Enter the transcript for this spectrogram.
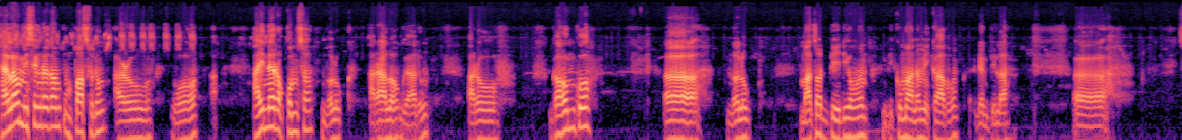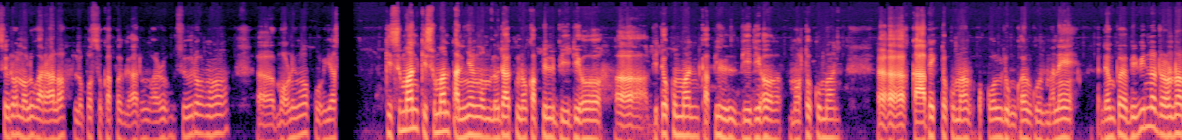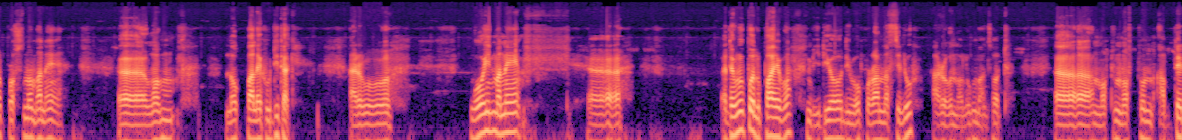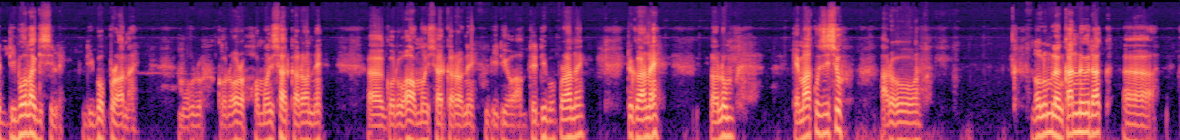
Hello' মিচিং ৰেগাম কোম্পা চুদুং আৰু আইনে ৰকম চ দলুক আৰাল গা দুং আৰু গহমকো দলুক মাজত বেদি অম বিকুমান মিকা হ'ব ডেম্পিলা চুৰ নলুক আৰাল লোপ চুকাপ গা দুং আৰু চুৰ মৰ্ণিঙো কৰি কিছুমান কিছুমান টানিয়াং অম্লদাক ন কপিল বিদিয় বিতকুমান কপিল বিদিয় মতকুমান কাবেকটকুমান অকল ডুংকা গুণ মানে একদম বিভিন্ন ধৰণৰ প্ৰশ্ন মানে গম লগ পালে সুধি থাকে। আৰু গইন মানে একদম উপল উপায় হ'ব ভিডিঅ' দিব পৰা নাছিলোঁ আৰু নলুং মাজত নতুন নতুন আপডেট দিব লাগিছিলে, দিব পৰা নাই। মোৰ ঘৰৰ সমস্যাৰ কাৰণে ঘৰুৱা সমস্যাৰ কাৰণে ভিডিঅ' আপডেট দিব পৰা নাই। সেইটো কাৰণে নলুম ক্ষমা খুজিছোঁ আৰু নলুম লেংকান নোদাক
